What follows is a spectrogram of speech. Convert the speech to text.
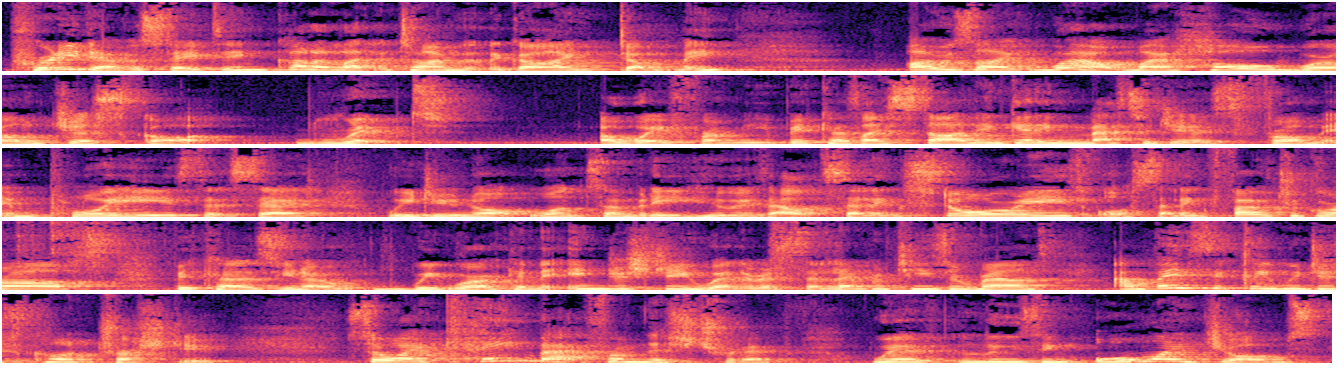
pretty devastating, kind of like the time that the guy dumped me. I was like, wow, my whole world just got ripped away from me because I started getting messages from employees that said we do not want somebody who is out selling stories or selling photographs because you know we work in the industry where there are celebrities around and basically we just can't trust you. So I came back from this trip with losing all my jobs.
